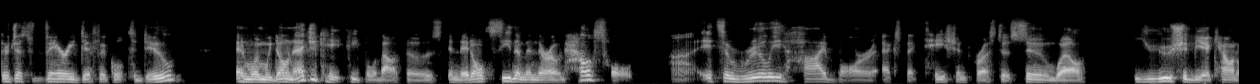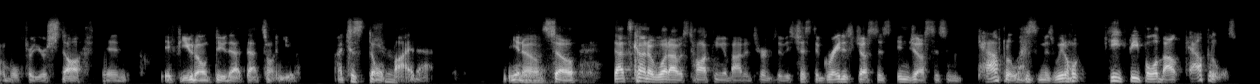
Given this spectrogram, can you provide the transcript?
They're just very difficult to do. And when we don't educate people about those and they don't see them in their own household, uh, it's a really high bar expectation for us to assume, well, you should be accountable for your stuff. And if you don't do that, that's on you. I just don't sure. buy that you know? Yeah. so that's kind of what i was talking about in terms of it's just the greatest justice injustice in capitalism is we don't teach people about capitalism.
